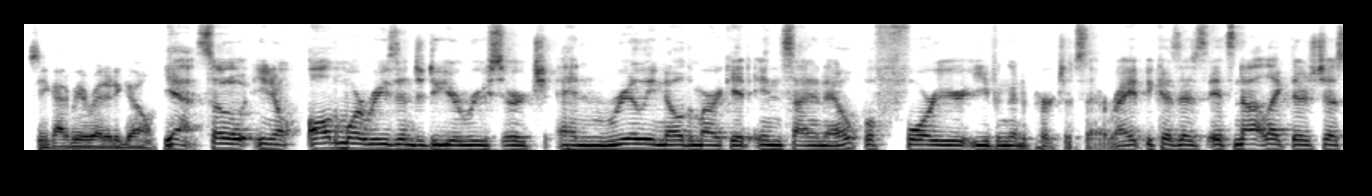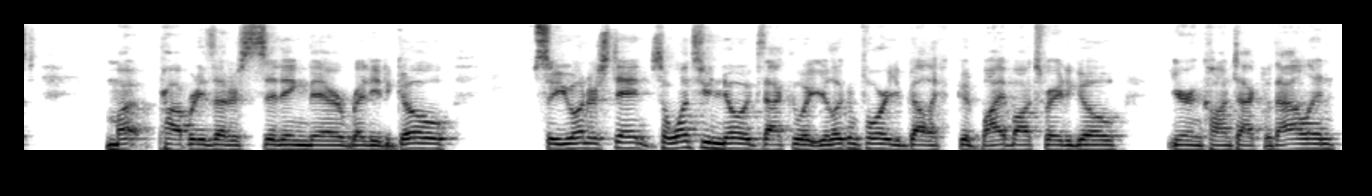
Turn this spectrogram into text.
So you got to be ready to go. Yeah so you know all the more reason to do your research and really know the market inside and out before you're even going to purchase there right? Because it's, it's not like there's just properties that are sitting there ready to go. So you understand so once you know exactly what you're looking for you've got like a good buy box ready to go you're in contact with alan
